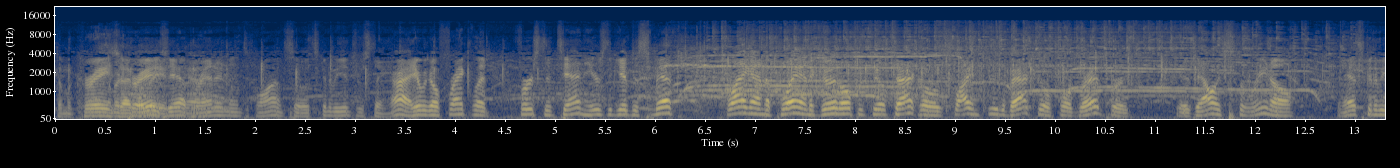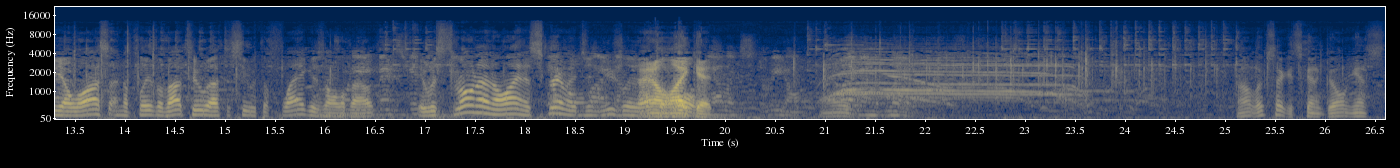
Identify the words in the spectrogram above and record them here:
the McCrays, the McCrays yeah, yeah, Brandon and Taquan. So it's going to be interesting. All right, here we go. Franklin, first and ten. Here's the give to Smith. Flag on the play and a good open field tackle sliding through the backfield for Bradford is Alex Storino. And that's going to be a loss on the play of about two. We'll have to see what the flag is all about. It was thrown on the line of scrimmage, and usually I don't like it. Well, it looks like it's going to go against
